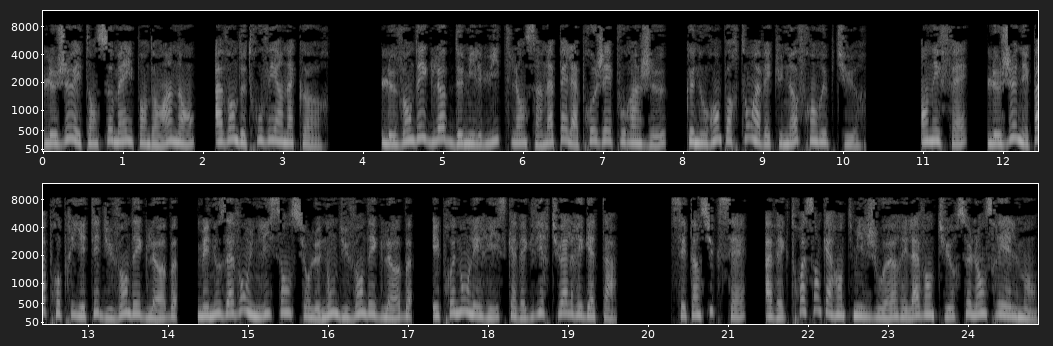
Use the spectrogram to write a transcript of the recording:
le jeu est en sommeil pendant un an, avant de trouver un accord. Le Vendée Globe 2008 lance un appel à projet pour un jeu, que nous remportons avec une offre en rupture. En effet, le jeu n'est pas propriété du Vendée Globe, mais nous avons une licence sur le nom du Vendée Globe, et prenons les risques avec Virtual Regatta. C'est un succès, avec 340 000 joueurs et l'aventure se lance réellement.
